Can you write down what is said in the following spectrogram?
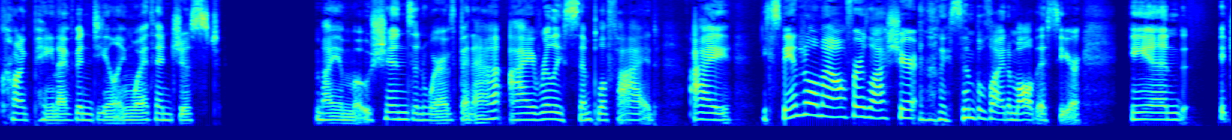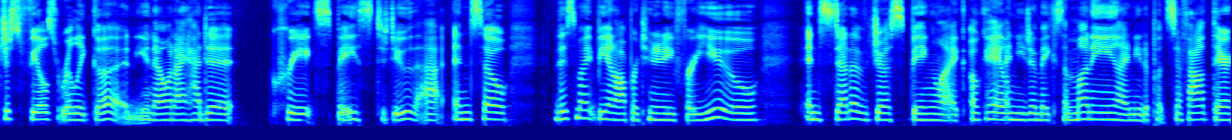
chronic pain I've been dealing with and just my emotions and where I've been at, I really simplified. I expanded all my offers last year and then I simplified them all this year. And it just feels really good, you know, and I had to create space to do that. And so this might be an opportunity for you instead of just being like, okay, I need to make some money, I need to put stuff out there,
